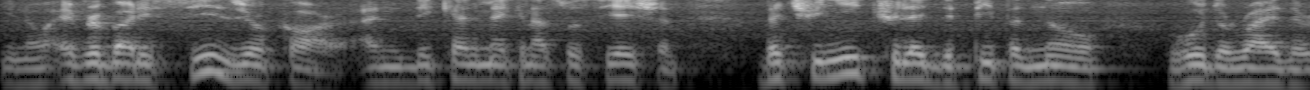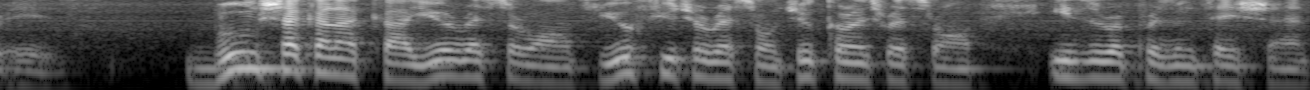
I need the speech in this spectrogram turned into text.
You know, everybody sees your car and they can make an association. But you need to let the people know who the rider is. Boom Shakalaka, your restaurant, your future restaurant, your current restaurant is a representation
